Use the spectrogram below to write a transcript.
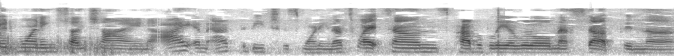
Good morning, sunshine. I am at the beach this morning. That's why it sounds probably a little messed up and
